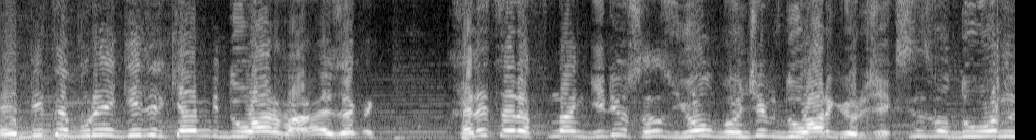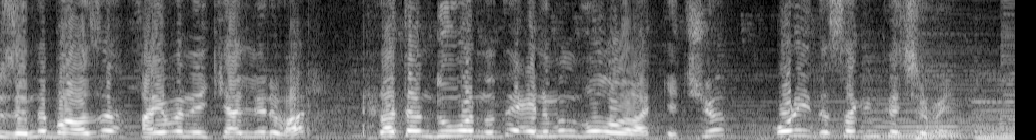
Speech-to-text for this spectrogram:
E, bir de buraya gelirken bir duvar var. Özellikle kale tarafından geliyorsanız yol boyunca bir duvar göreceksiniz. O duvarın üzerinde bazı hayvan heykelleri var. Zaten duvarın adı Animal Wall olarak geçiyor. Orayı da sakın kaçırmayın.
